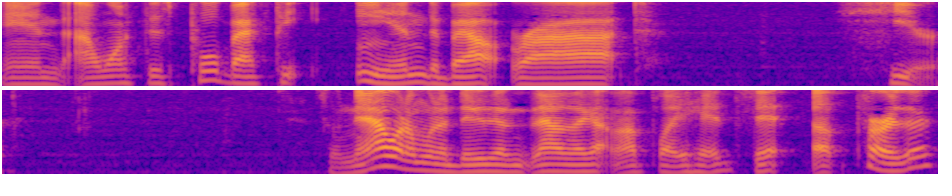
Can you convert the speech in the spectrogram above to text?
And I want this pullback to end about right here. So now what I'm going to do, now that I got my playhead set up further,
